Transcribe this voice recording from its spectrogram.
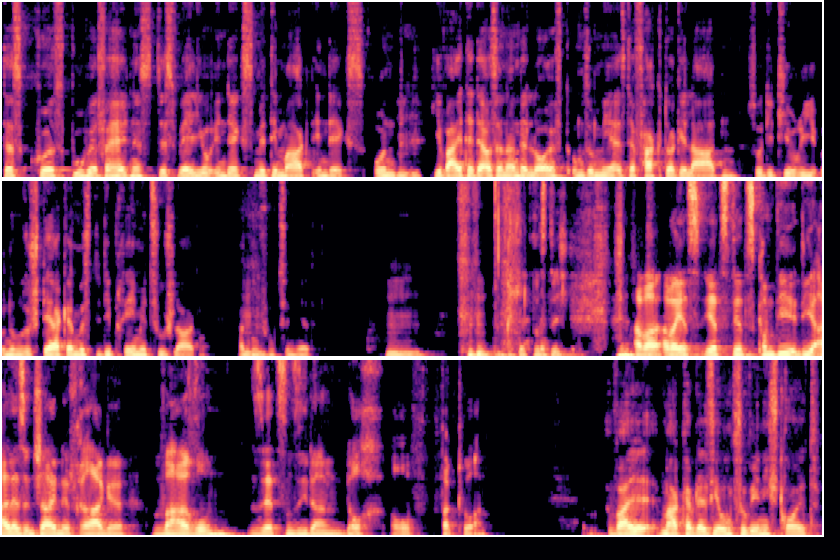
das Kurs-Buchwert-Verhältnis des Value-Index mit dem Marktindex. Und mhm. je weiter der auseinanderläuft, umso mehr ist der Faktor geladen, so die Theorie. Und umso stärker müsste die Prämie zuschlagen. Hat mhm. nicht funktioniert. Mhm. Lustig. Aber, aber jetzt, jetzt, jetzt kommt die, die alles entscheidende Frage. Warum setzen Sie dann doch auf Faktoren? Weil Marktkapitalisierung zu wenig streut.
